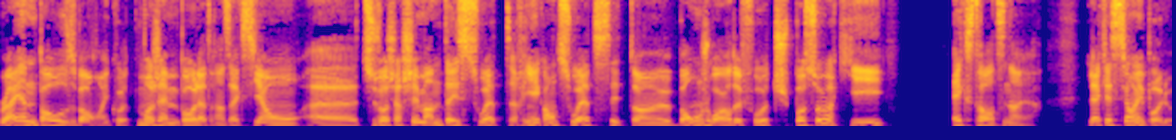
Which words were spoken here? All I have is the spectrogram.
Ryan Poles, bon, écoute, moi, j'aime pas la transaction. Euh, tu vas chercher Montez Sweat. Rien contre Sweat. C'est un bon joueur de foot. Je suis pas sûr qu'il est extraordinaire. La question est pas là.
